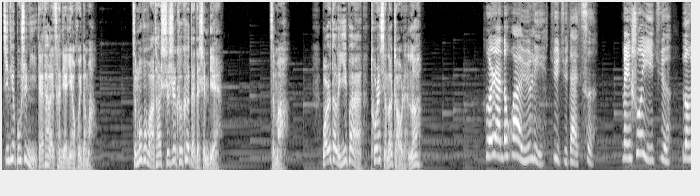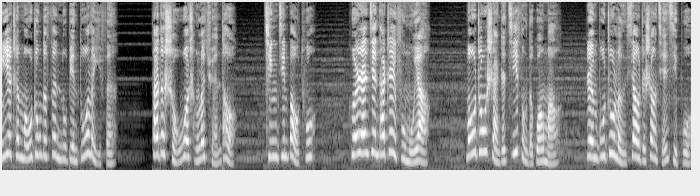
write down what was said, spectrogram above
今天不是你带他来参加宴会的吗？”怎么不把他时时刻刻带在身边？怎么，玩到了一半，突然想到找人了？何然的话语里句句带刺，每说一句，冷夜晨眸中的愤怒便多了一分。他的手握成了拳头，青筋暴突。何然见他这副模样，眸中闪着讥讽的光芒，忍不住冷笑着上前几步，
